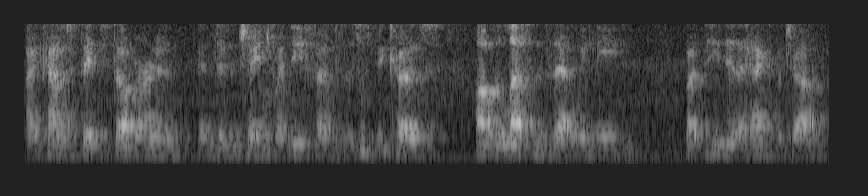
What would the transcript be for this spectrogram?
I kind of stayed stubborn and, and didn't change my defenses because of the lessons that we need. But he did a heck of a job.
